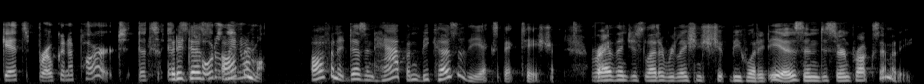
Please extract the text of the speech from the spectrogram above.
gets broken apart. That's but it does totally often, normal often it doesn't happen because of the expectation right. rather than just let a relationship be what it is and discern proximity.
